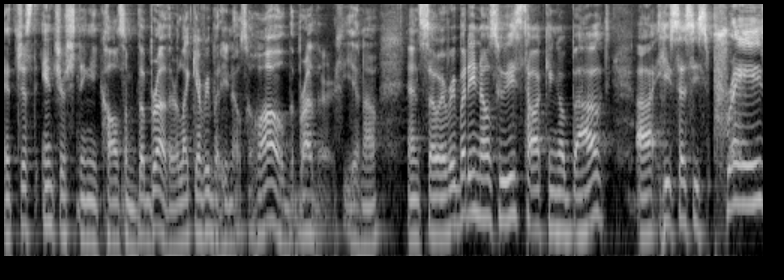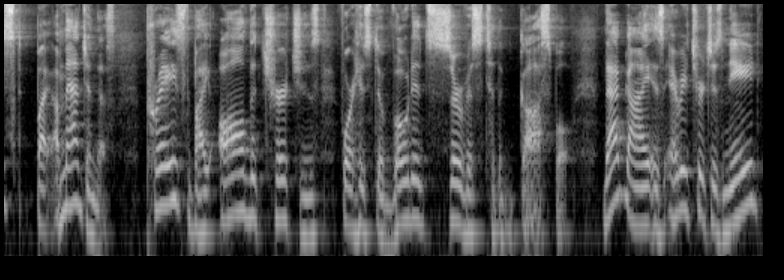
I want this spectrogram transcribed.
It's just interesting. He calls him the brother, like everybody knows. Oh, the brother, you know. And so everybody knows who he's talking about. Uh, he says he's praised by, imagine this, praised by all the churches for his devoted service to the gospel. That guy is every church's need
